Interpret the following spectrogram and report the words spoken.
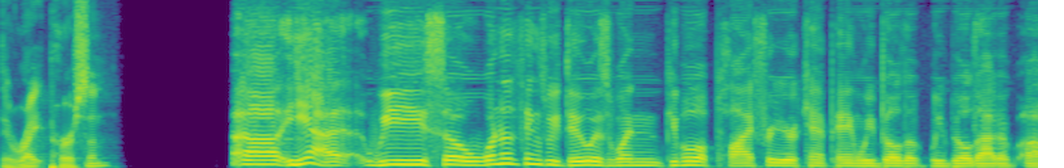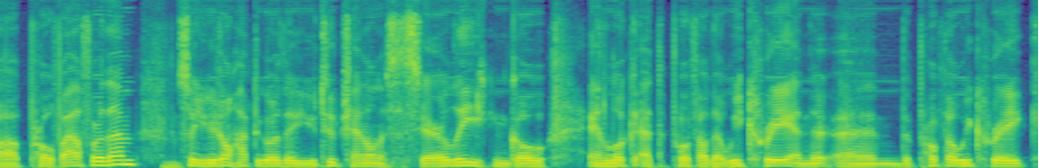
the right person? Uh, yeah, we so one of the things we do is when people apply for your campaign, we build a, we build out a, a profile for them, mm-hmm. so you don't have to go to their YouTube channel necessarily. You can go and look at the profile that we create, and the and the profile we create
